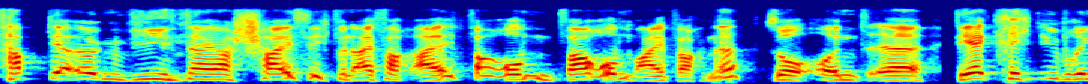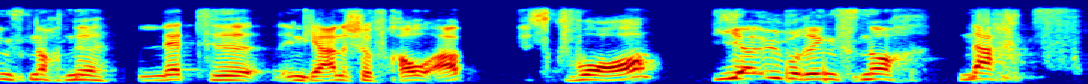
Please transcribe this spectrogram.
tappt er irgendwie, naja, scheiße, ich bin einfach alt. Warum? Warum einfach, ne? So, und äh, der kriegt übrigens noch eine nette indianische Frau ab, Squaw, die ja übrigens noch nachts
